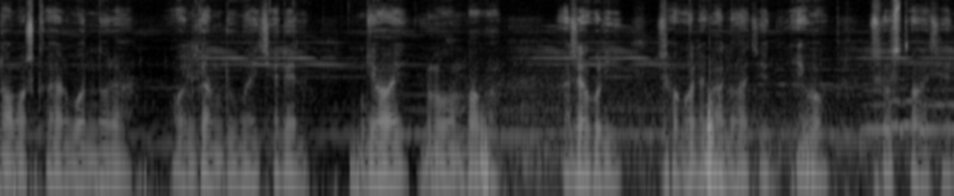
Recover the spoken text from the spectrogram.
নমস্কার বন্ধুরা, welcome to my channel Jai Bom Baba. আশা করি সকলে ভালো আছেন এবং সুস্থ আছেন।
